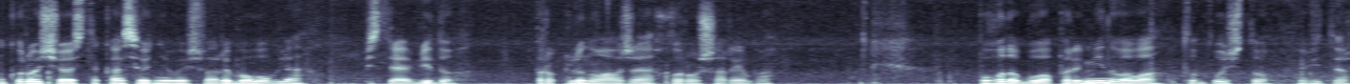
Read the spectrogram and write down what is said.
Ну, коротше, ось така сьогодні вийшла риболовля. Після обіду проклюнула вже хороша риба. Погода була перемінлива, то дощ, то вітер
